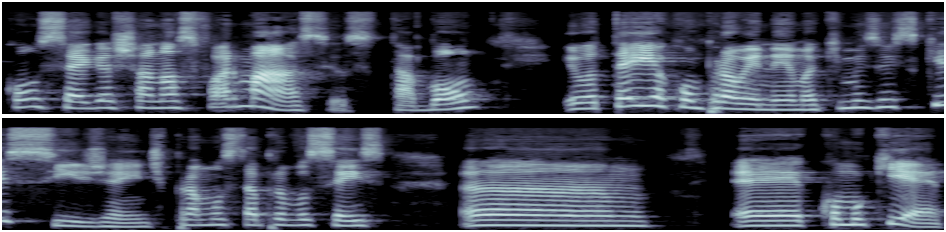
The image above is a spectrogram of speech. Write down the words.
consegue achar nas farmácias, tá bom? Eu até ia comprar o enema aqui, mas eu esqueci, gente, para mostrar para vocês uh, é, como que é.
